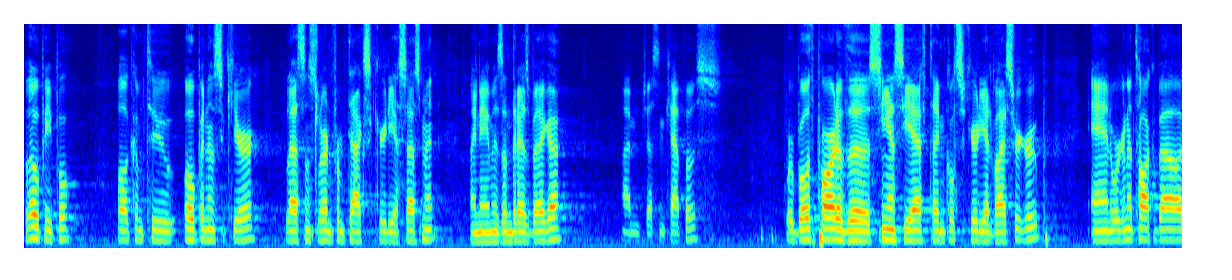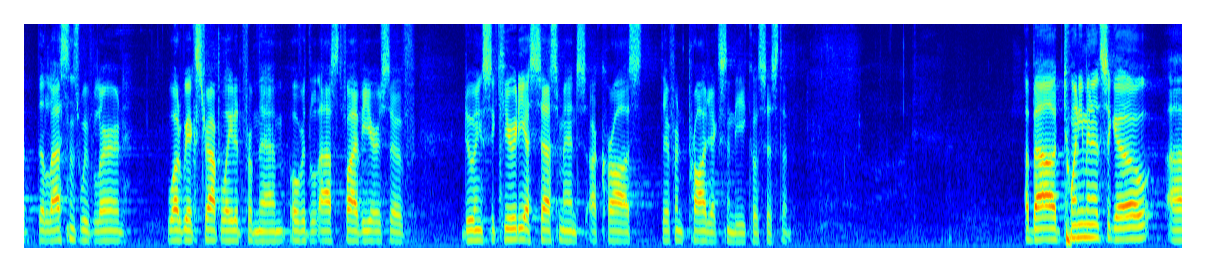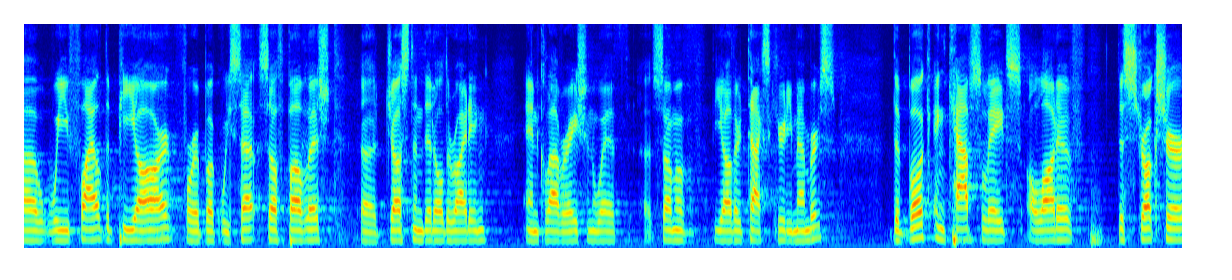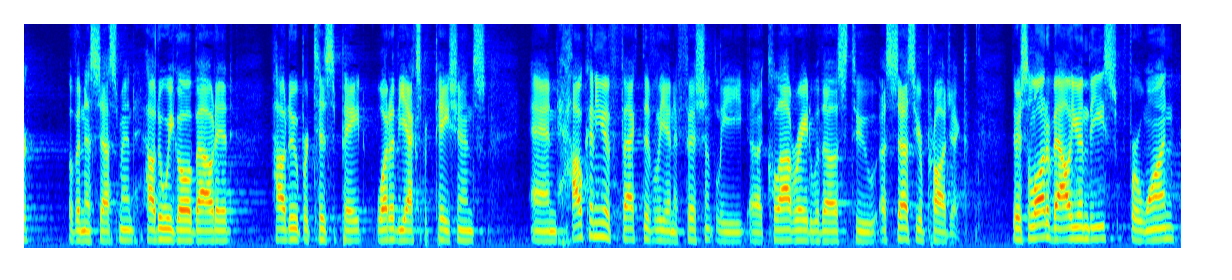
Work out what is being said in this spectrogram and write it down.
Hello, people. Welcome to Open and Secure, Lessons Learned from TAG Security Assessment. My name is Andres Vega. I'm Justin Cappos. We're both part of the CNCF Technical Security Advisory Group, and we're going to talk about the lessons we've learned, what we extrapolated from them over the last five years of doing security assessments across different projects in the ecosystem. About 20 minutes ago, uh, we filed the PR for a book we self-published. Uh, Justin did all the writing in collaboration with uh, some of the other TAG security members. The book encapsulates a lot of the structure of an assessment. How do we go about it? How do you participate? What are the expectations? And how can you effectively and efficiently uh, collaborate with us to assess your project? There's a lot of value in these. For one,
